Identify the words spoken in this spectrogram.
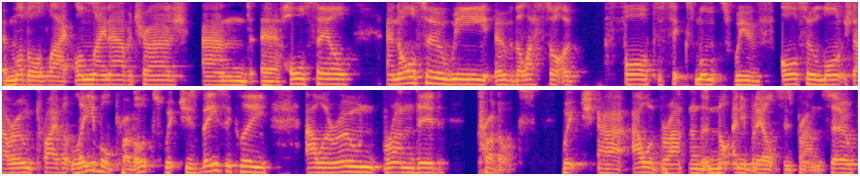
uh, models like online arbitrage and uh, wholesale. And also, we over the last sort of four to six months, we've also launched our own private label products, which is basically our own branded products, which are our brand and not anybody else's brand. So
